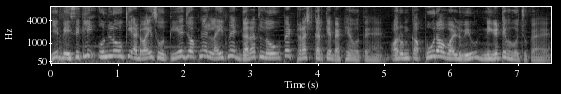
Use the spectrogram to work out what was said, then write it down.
ये बेसिकली उन लोगों की एडवाइस होती है जो अपने लाइफ में गलत लोगों पे ट्रस्ट करके बैठे होते हैं और उनका पूरा वर्ल्ड व्यू निगेटिव हो चुका है।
